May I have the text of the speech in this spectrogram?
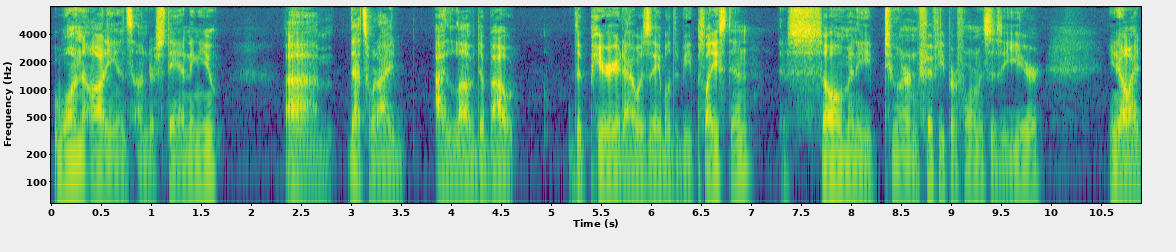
one audience understanding you. Um, that's what I, I loved about the period I was able to be placed in. There's so many 250 performances a year. You know, I,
